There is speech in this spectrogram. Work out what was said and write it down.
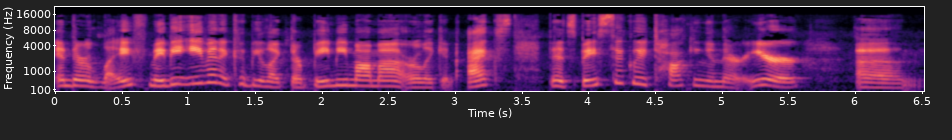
in their life. Maybe even it could be like their baby mama or like an ex that's basically talking in their ear um,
